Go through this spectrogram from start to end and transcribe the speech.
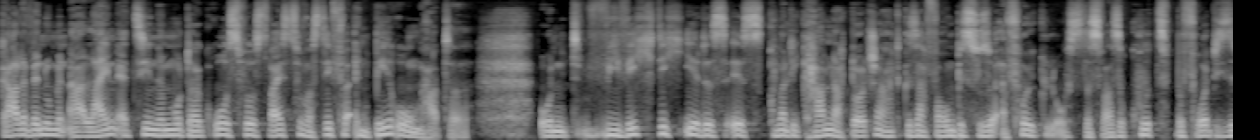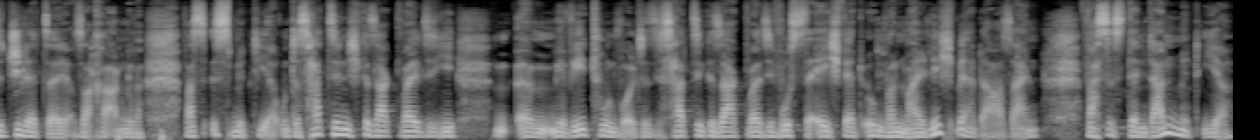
gerade wenn du mit einer alleinerziehenden Mutter groß wirst, weißt du, was die für Entbehrungen hatte und wie wichtig ihr das ist. Guck mal, die kam nach Deutschland, hat gesagt, warum bist du so erfolglos? Das war so kurz bevor diese Gillette-Sache angefangen. Was ist mit dir? Und das hat sie nicht gesagt, weil sie ähm, mir wehtun wollte. Das hat sie gesagt, weil sie wusste, ey, ich werde irgendwann mal nicht mehr da sein. Was ist denn dann mit ihr?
